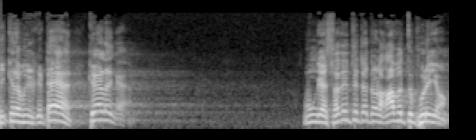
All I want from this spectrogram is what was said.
நிற்கிறவங்க கிட்ட கேளுங்க. உங்கள் சதித்திட்டத்தோட ஆபத்து புரியும்.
